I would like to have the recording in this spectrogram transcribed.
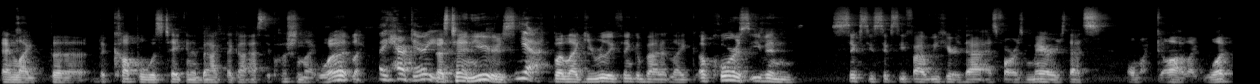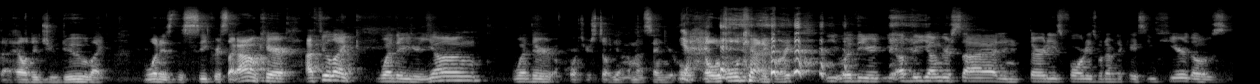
And like the the couple was taken aback that got asked the question, like, "What? Like like how dare you? that's ten years?" yeah. but like you really think about it like of course even 60 65 we hear that as far as marriage that's oh my god like what the hell did you do like what is the secrets like i don't care i feel like whether you're young whether of course you're still young. I'm not saying you're Yeah. old, old, old category. Whether you're of the younger side in your 30s, 40s, whatever the case, you hear those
